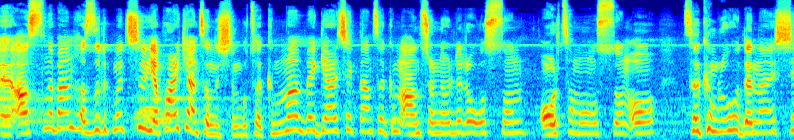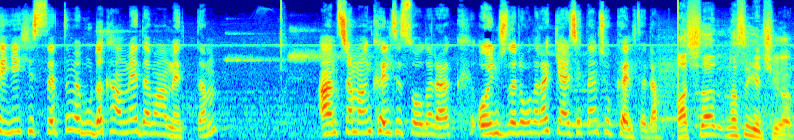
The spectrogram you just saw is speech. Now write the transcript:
Ee, aslında ben hazırlık maçı yaparken tanıştım bu takımla ve gerçekten takımın antrenörleri olsun, ortamı olsun, o takım ruhu denen şeyi hissettim ve burada kalmaya devam ettim. Antrenman kalitesi olarak, oyuncuları olarak gerçekten çok kaliteli. Maçlar nasıl geçiyor?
